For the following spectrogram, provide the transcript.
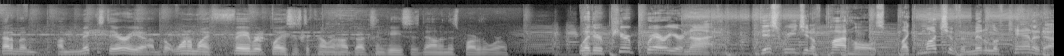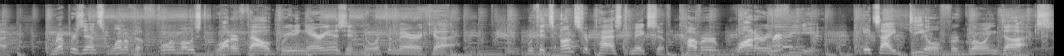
kind of a, a mixed area, but one of my favorite places to come and hunt ducks and geese is down in this part of the world. Whether pure prairie or not, this region of potholes, like much of the middle of Canada, represents one of the foremost waterfowl breeding areas in North America. With its unsurpassed mix of cover, water, and feed, it's ideal for growing ducks.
